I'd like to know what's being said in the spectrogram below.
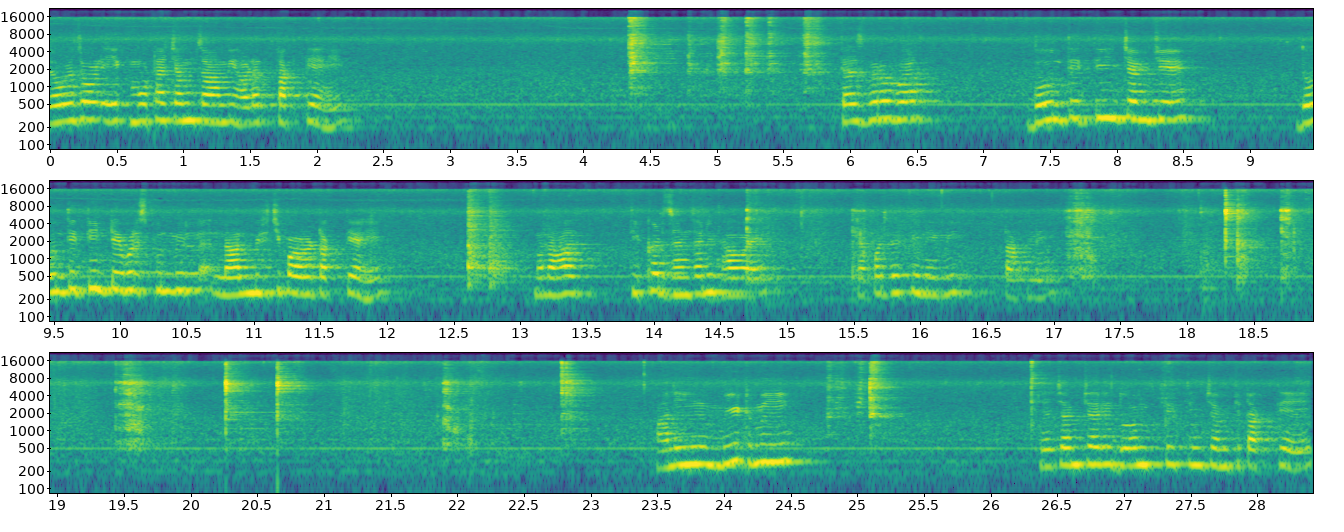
जवळजवळ एक मोठा चमचा आम्ही हळद टाकते आहे. त्याचबरोबर दोन ते तीन चमचे दोन ते तीन टेबलस्पून मी लाल मिरची पावडर टाकते आहे. मला हा तिखट झणझणीत हवा आहे. त्या पद्धतीने मी टाकले. आणि मीठ मी या चमच्याने दोन ते तीन चमचे टाकते आहे.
